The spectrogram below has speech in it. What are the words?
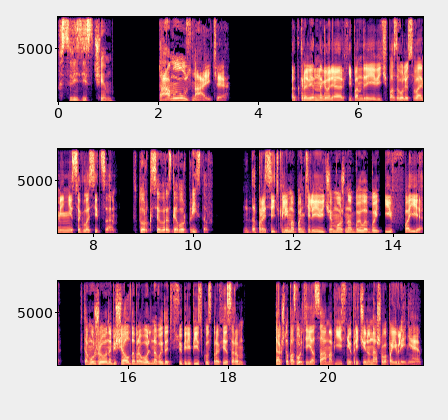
«В связи с чем?» «Там и узнаете». «Откровенно говоря, Архип Андреевич, позволю с вами не согласиться», — вторгся в разговор пристав. «Допросить Клима Пантелеевича можно было бы и в фойе. К тому же он обещал добровольно выдать всю переписку с профессором. Так что позвольте я сам объясню причину нашего появления».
